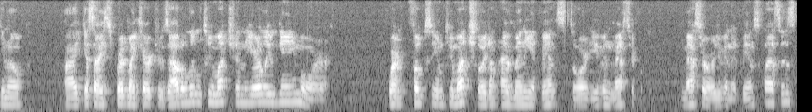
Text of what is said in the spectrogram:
you know, I guess I spread my characters out a little too much in the early game, or weren't focusing them too much, so I don't have many advanced or even master, master or even advanced classes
